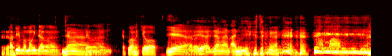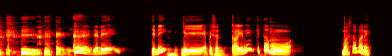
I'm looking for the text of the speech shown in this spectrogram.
tapi memang jangan Jangan. jangan ketuang kilo Iya, iya, jangan anjing, jangan. Amam. jadi jadi di episode kali ini kita mau bahas apa nih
